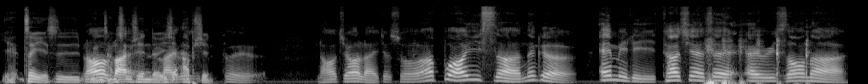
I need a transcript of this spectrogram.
也这也是蛮然后出现的一些 option。对，然后就要来就说啊，不好意思啊，那个 Emily 她现在在 Arizona，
